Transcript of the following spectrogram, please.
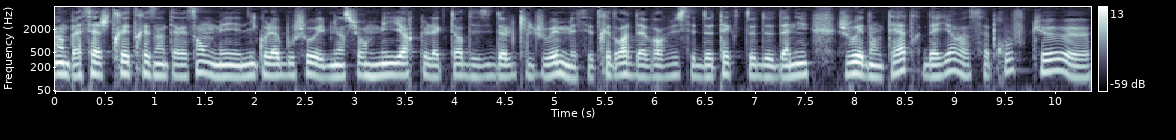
un passage très très intéressant, mais Nicolas Bouchot est bien sûr meilleur que l'acteur des idoles qu'il jouait, mais c'est très drôle d'avoir vu ces deux textes de Danny jouer dans le théâtre. D'ailleurs, ça prouve que euh,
